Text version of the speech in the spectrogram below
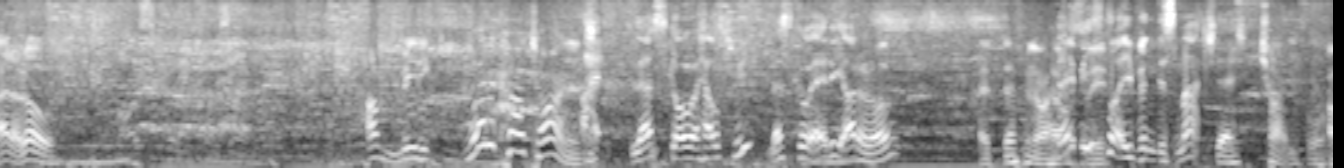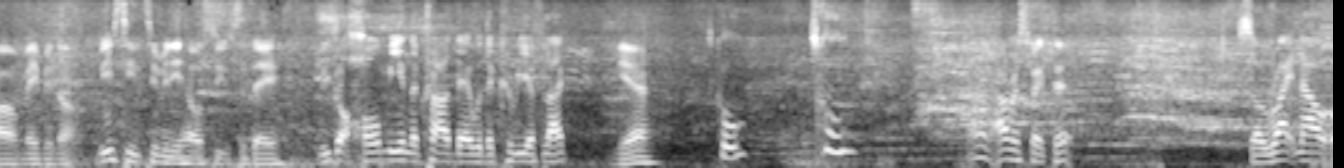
I don't know. I'm really. What are the crowd chanting? I, let's go Hell Sweet. Let's go Eddie. I don't know. That's definitely not Maybe it's not even this match they're chanting for. Oh, maybe not. We've seen too many hell suits today. We got Homie in the crowd there with the Korea flag. Yeah. It's cool. It's cool. I, I respect it. So right now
